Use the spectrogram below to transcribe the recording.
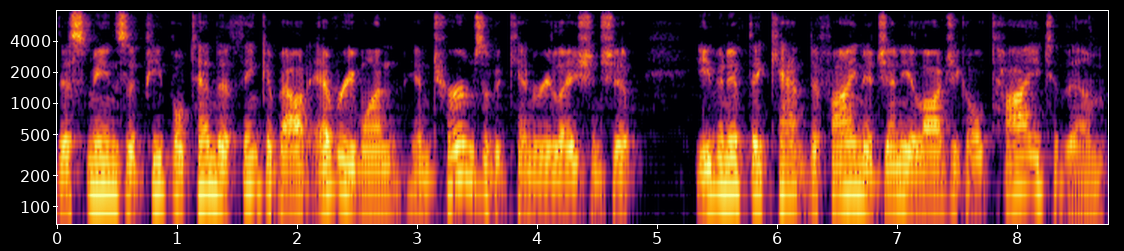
This means that people tend to think about everyone in terms of a kin relationship, even if they can't define a genealogical tie to them.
